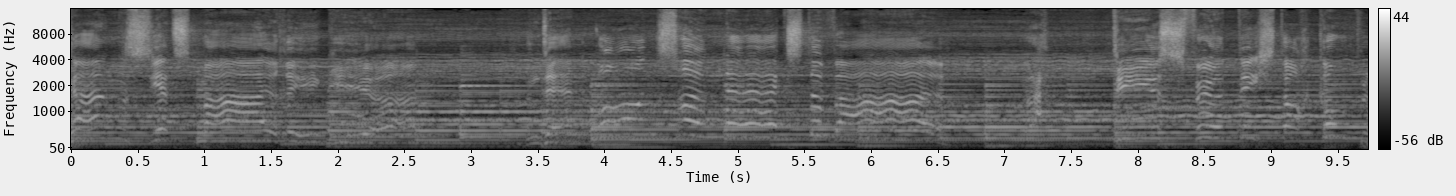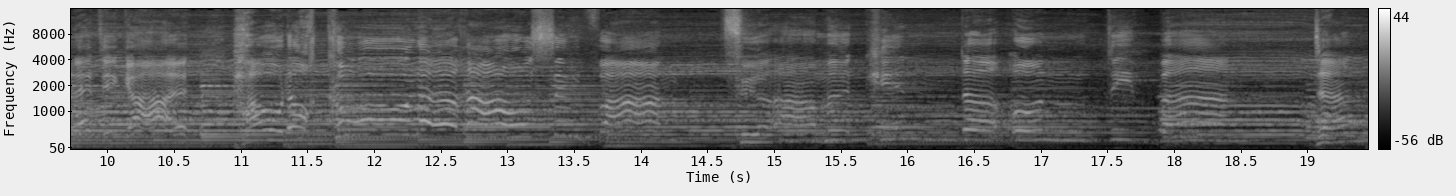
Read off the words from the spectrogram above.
kannst jetzt mal regieren, denn unsere nächste Wahl, ah, die ist für dich doch komplett egal. Hau doch Kohle raus im Wahn für arme Kinder und die Bahn. Dann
